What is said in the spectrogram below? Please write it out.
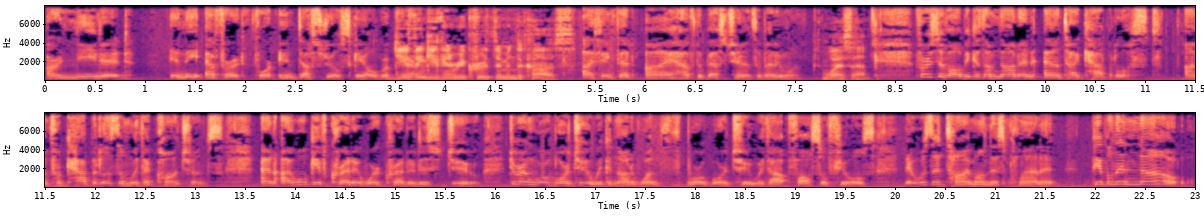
are needed in the effort for industrial scale repair. Do you think you can recruit them in the cause? I think that I have the best chance of anyone. Why is that? First of all, because I'm not an anti capitalist. I'm for capitalism with a conscience. And I will give credit where credit is due. During World War II, we could not have won World War II without fossil fuels. There was a time on this planet people didn't know.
